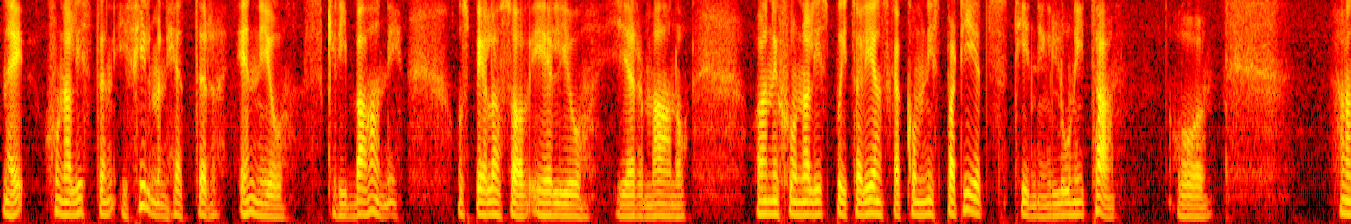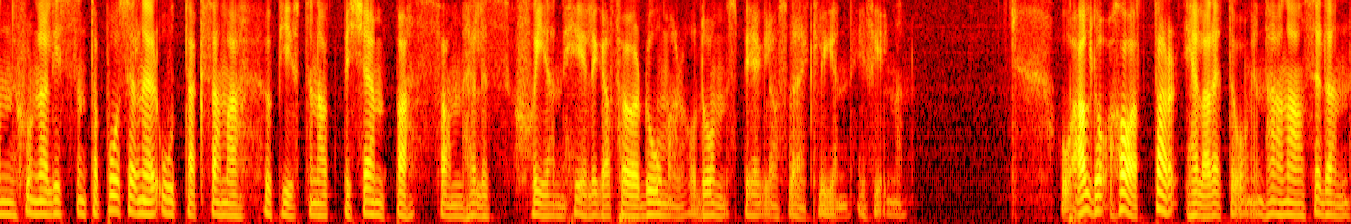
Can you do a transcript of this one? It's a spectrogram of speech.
Nej, journalisten i filmen heter Ennio Scribani och spelas av Elio Germano. Och han är journalist på italienska kommunistpartiets tidning L'Unità. Och han, journalisten tar på sig den här otacksamma uppgiften att bekämpa samhällets skenheliga fördomar och de speglas verkligen i filmen. Och Aldo hatar hela rättegången. Han anser den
